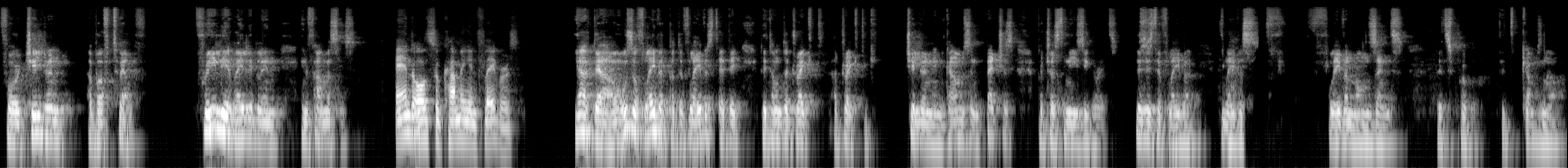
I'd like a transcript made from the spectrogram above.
for children above 12, freely available in, in pharmacies. And also coming in flavors. Yeah, they are also flavored, but the flavors that they, they don't attract attract the children in gums and patches, but just in e-cigarettes. This is the flavor, flavors, flavor nonsense that's that comes now.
